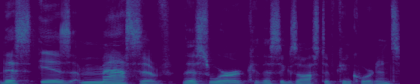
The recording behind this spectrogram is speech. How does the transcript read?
This is massive, this work, this exhaustive concordance,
